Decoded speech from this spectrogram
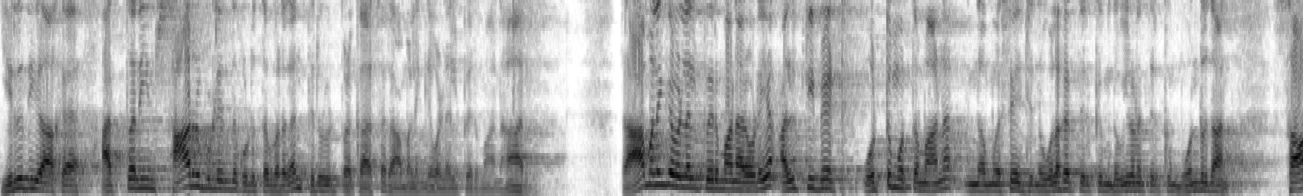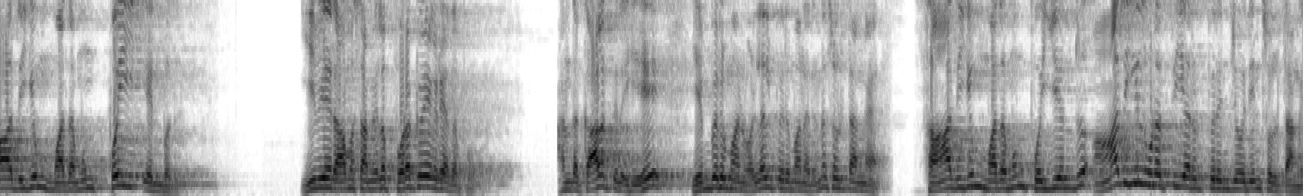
இறுதியாக அத்தனையும் சார்பிலிருந்து பிழிந்து கொடுத்தவர் தான் திருவிற்பிரகாச ராமலிங்க வள்ளல் பெருமானார். ராமலிங்க வள்ளல் பெருமானாருடைய அல்டிமேட் ஒட்டுமொத்தமான இந்த மெசேஜ் இந்த உலகத்திற்கும் இந்த உயிரினத்திற்கும் ஒன்றுதான். சாதியும் மதமும் பொய் என்பது. ஈவே ராமசாமியில் பிறக்கவே கிடையாது அப்போ. அந்த காலத்திலேயே எம்பெருமான் வள்ளல் பெருமானார் என்ன சொல்லிட்டாங்க? சாதியும் மதமும் பொய்யென்று ஆதியில் உணர்த்திய அருட்பெருஞ்சோதின்னு சொல்லிட்டாங்க.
